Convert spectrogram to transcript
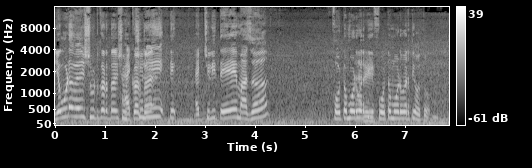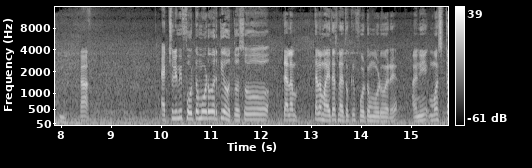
एवढा वेळ शूट करतोय शूट करतोय. ऍक्च्युली ते ऍक्च्युली ते माझं फोटो मोडवरती अरे. फोटो मोडवरती होतो. हा. ऍक्च्युली मी फोटो मोडवरती होतो सो त्याला त्याला माहीतच नाही तो की फोटो मोडवर आहे. आणि मस्त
